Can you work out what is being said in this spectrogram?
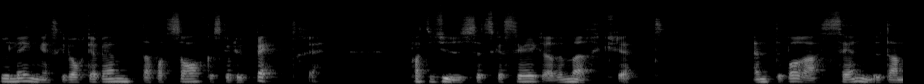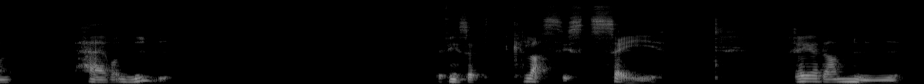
Hur länge ska vi orka vänta på att saker ska bli bättre? På att ljuset ska segra över mörkret? Inte bara sen, utan här och nu. Det finns ett klassiskt säg. Redan nu,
